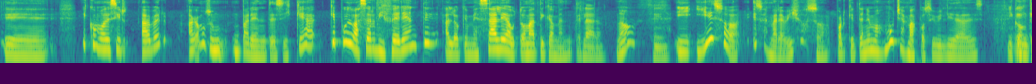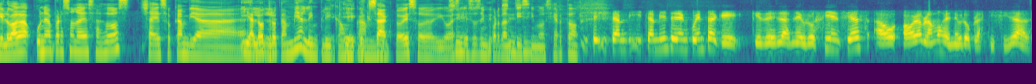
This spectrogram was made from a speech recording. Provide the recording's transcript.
Eh, es como decir, a ver, hagamos un, paréntesis, ¿Qué, ¿qué, puedo hacer diferente a lo que me sale automáticamente? Claro. ¿No? Sí. Y, y eso, eso es maravilloso, porque tenemos muchas más posibilidades. Y con que lo haga una persona de esas dos, ya eso cambia. Y al otro también le implica un eh, cambio. Exacto, eso digo, eso es importantísimo, ¿cierto? Y, también tener en cuenta que, que desde las neurociencias ahora hablamos de neuroplasticidad.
